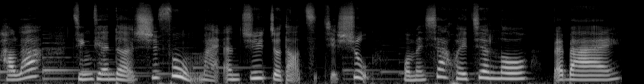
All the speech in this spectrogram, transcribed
好啦，今天的师傅麦恩居就到此结束，我们下回见喽，拜拜。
